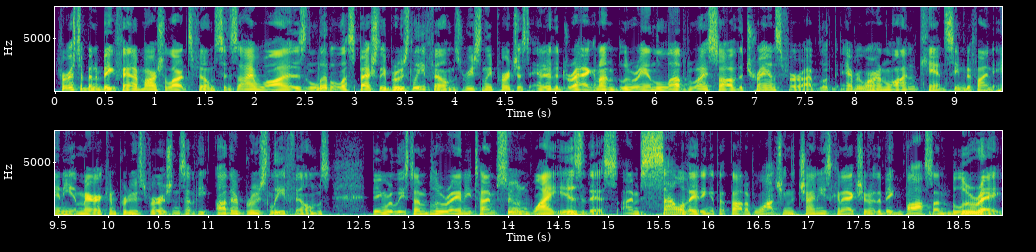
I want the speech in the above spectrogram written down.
First, I've been a big fan of martial arts films since I was little, especially Bruce Lee films. Recently purchased Enter the Dragon on Blu ray and loved what I saw of the transfer. I've looked everywhere online and can't seem to find any American produced versions of the other Bruce Lee films being released on Blu ray anytime soon. Why is this? I'm salivating at the thought of watching The Chinese Connection or The Big Boss on Blu ray.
